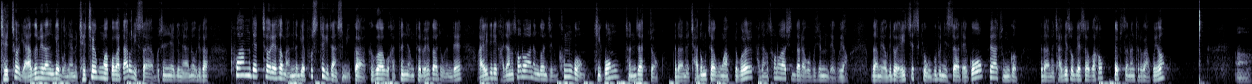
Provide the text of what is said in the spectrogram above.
제철 야금이라는 게 뭐냐면 제철공학과가 따로 있어요. 무슨 얘기냐면 우리가 포항제철에서 만든 게 포스텍이지 않습니까? 그거하고 같은 형태로 해가지고 오는데 아이들이 가장 선호하는 건 지금 컴공, 기공, 전자 쪽, 그 다음에 자동차 공학 쪽을 가장 선호하신다라고 보시면 되고요. 그 다음에 여기도 HSK 5급은 있어야 되고 회화 중급, 그 다음에 자기소개서가 학급서는 들어가고요. 어,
